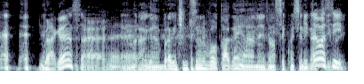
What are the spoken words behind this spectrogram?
Bragança? É, Bragan- o Bragantino precisando voltar a ganhar, né? Uma sequência Então, negativa. assim, aí.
